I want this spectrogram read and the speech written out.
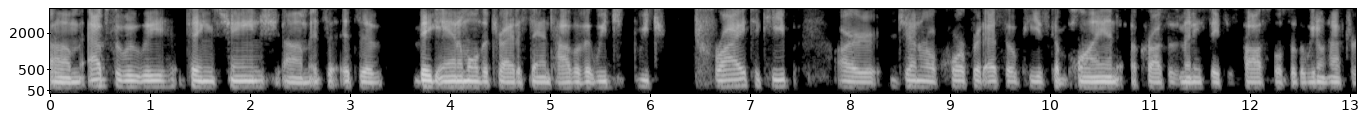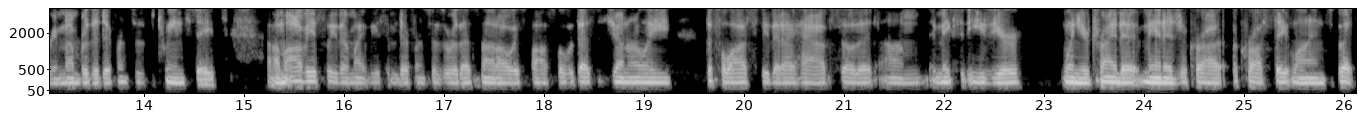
um, absolutely, things change. Um, it's a, it's a big animal to try to stay on top of it. We we try to keep our general corporate SOPs compliant across as many states as possible so that we don't have to remember the differences between states. Um, obviously, there might be some differences where that's not always possible, but that's generally the philosophy that I have so that um, it makes it easier when you're trying to manage across across state lines. But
